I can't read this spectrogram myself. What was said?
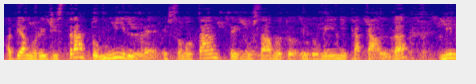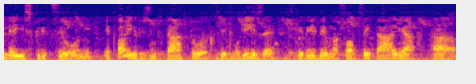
abbiamo registrato mille e sono tante in un sabato e domenica calda, mille iscrizioni. E poi il risultato del Molise che vede una Forza Italia a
